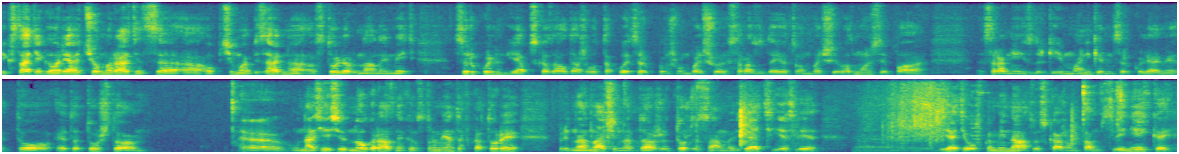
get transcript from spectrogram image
И, кстати говоря, о чем разница, а, почему обязательно столеру надо иметь циркуль, я бы сказал, даже вот такой циркуль, потому что он большой, сразу дает вам большие возможности по сравнению с другими маленькими циркулями, то это то, что э, у нас есть много разных инструментов, которые предназначены даже то же самое взять, если э, взять его в комбинацию, скажем, там с линейкой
